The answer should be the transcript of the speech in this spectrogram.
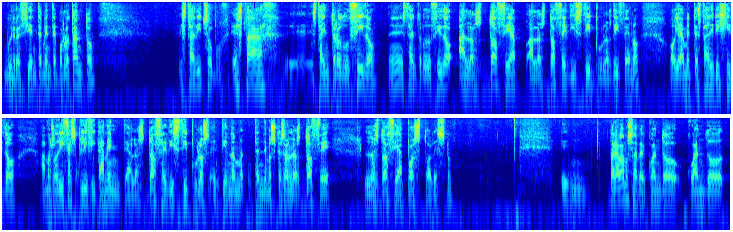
muy recientemente, por lo tanto, está dicho, está, eh, está introducido, ¿eh? está introducido a los doce a, los doce discípulos, dice, ¿no? Obviamente está dirigido, además lo dice explícitamente, a los doce discípulos, entiendo, entendemos que son los doce, los doce apóstoles, ¿no? Pero vamos a ver, cuando, cuando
